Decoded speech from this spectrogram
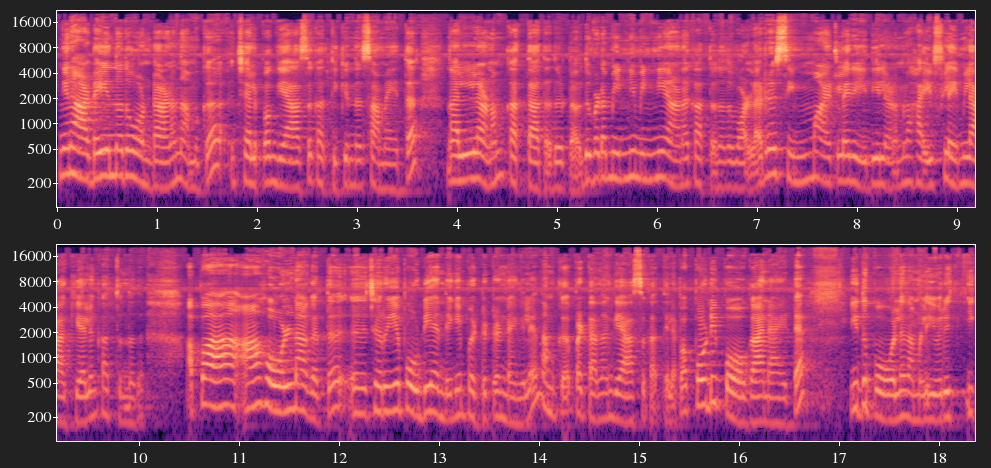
ഇങ്ങനെ അടയുന്നത് കൊണ്ടാണ് നമുക്ക് ചിലപ്പോൾ ഗ്യാസ് കത്തിക്കുന്ന സമയത്ത് നല്ലോണം കത്താത്തത് കേട്ടോ. ഇതിവിടെ മിന്നി മിന്നിയാണ് കത്തുന്നത്. വളരെ സിമ്മായിട്ടുള്ള രീതിയിലാണ് നമ്മൾ ഹൈ ഫ്ലെയിമിലാക്കിയാലും കത്തുന്നത്. അപ്പോൾ ആ ആ ഹോളിനകത്ത് ചെറിയ പൊടി എന്തെങ്കിലും പെട്ടിട്ടുണ്ടെങ്കിൽ നമുക്ക് പെട്ടെന്ന് ഗ്യാസ് കത്തില്ല. അപ്പോൾ പൊടി പോകാനായിട്ട് ഇതുപോലെ നമ്മൾ ഈ ഒരു ഈ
